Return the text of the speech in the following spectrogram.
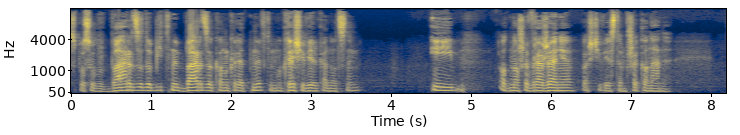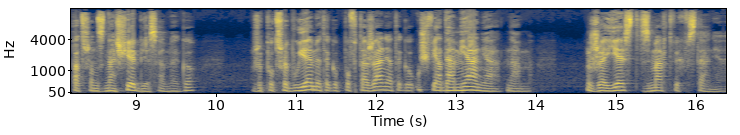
w sposób bardzo dobitny, bardzo konkretny w tym okresie wielkanocnym. I odnoszę wrażenie, właściwie jestem przekonany, patrząc na siebie samego, że potrzebujemy tego powtarzania, tego uświadamiania nam, że jest zmartwychwstanie,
